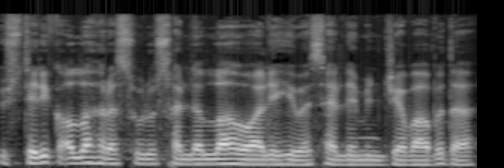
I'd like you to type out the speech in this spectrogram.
Üstelik Allah Resulü sallallahu aleyhi ve sellemin cevabı da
